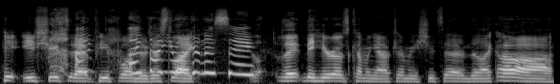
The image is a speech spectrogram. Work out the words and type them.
he, he shoots it at people, and I they're thought just you like say the the hero's coming after him. He shoots it, and they're like, "Ah,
